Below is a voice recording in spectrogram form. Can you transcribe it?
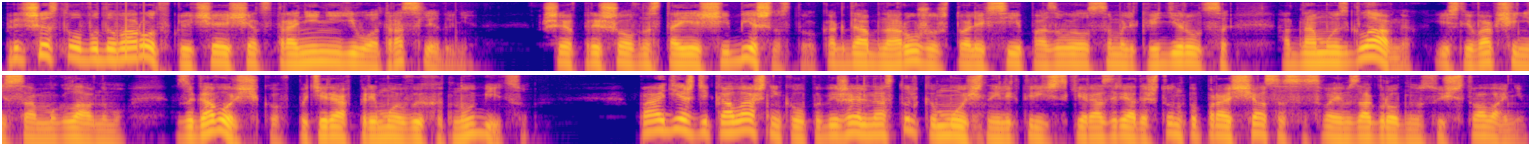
предшествовал водоворот, включающий отстранение его от расследования. Шеф пришел в настоящее бешенство, когда обнаружил, что Алексей позволил самоликвидироваться одному из главных, если вообще не самому главному, заговорщиков, потеряв прямой выход на убийцу. По одежде Калашникова побежали настолько мощные электрические разряды, что он попрощался со своим загробным существованием.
